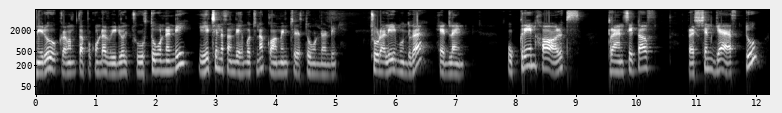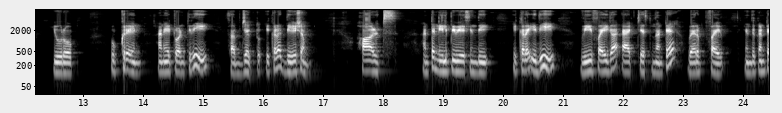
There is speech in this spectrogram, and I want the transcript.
మీరు క్రమం తప్పకుండా వీడియోలు చూస్తూ ఉండండి. ఏ చిన్న సందేహం వచ్చినా కామెంట్ చేస్తూ ఉండండి. చూడాలి ముందుగా headline. Ukraine halts transit of Russian gas to Europe Ukraine అనేటువంటిది సబ్జెక్టు ఇక్కడ దేశం. హాల్ట్స్ అంటే నిలిపివేసింది. ఇక్కడ ఇది వి ఫైవ్గా యాడ్ చేస్తుంది అంటే వెర్బ్ ఫైవ్ ఎందుకంటే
